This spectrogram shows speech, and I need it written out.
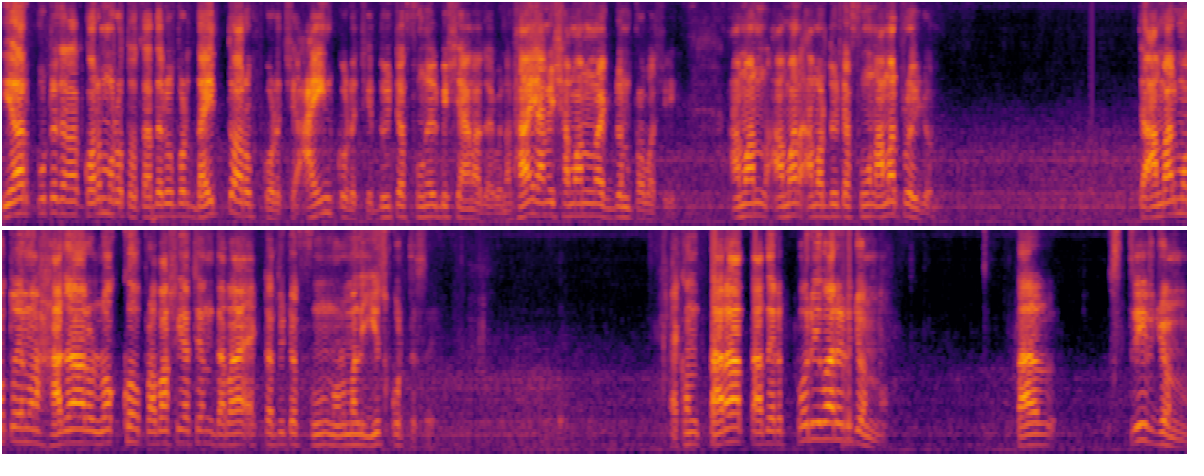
এয়ারপোর্টে যারা কর্মরত, তাদের উপর দায়িত্ব আরোপ করেছে, আইন করেছে, দুইটা ফোনের বেশি আনা যাবে না। ভাই, আমি সামান্য একজন প্রবাসী। আমার আমার আমার দুইটা ফোন আমার প্রয়োজন। তা আমার মতো এমন হাজার লক্ষ প্রবাসী আছেন যারা একটা দুইটা ফোন নর্মালি ইউজ করতেছে। এখন তারা তাদের পরিবারের জন্য, তার স্ত্রীর জন্য,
